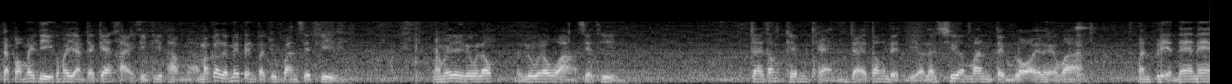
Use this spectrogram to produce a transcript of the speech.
แต่พอไม่ดีก็พยายามจะแก้ไขสิ่งที่ทำมามันก็เลยไม่เป็นปัจจุบันเสียที มันไม่ได้รู้แล้วรู้แล้ววางเสียที ใจต้องเข้มแข็งใจต้องเด็ดเดี่ยวและเชื่อมั่นเต็มร้อยเลยว่า มันเปลี่ยนแน่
